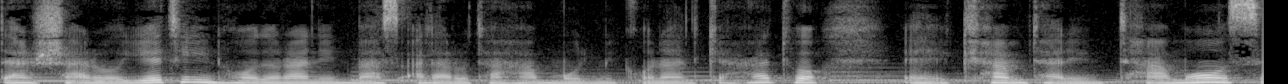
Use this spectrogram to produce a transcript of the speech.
در شرایط اینها دارن این مسئله رو تحمل می‌کنند که حتی کمترین تماس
